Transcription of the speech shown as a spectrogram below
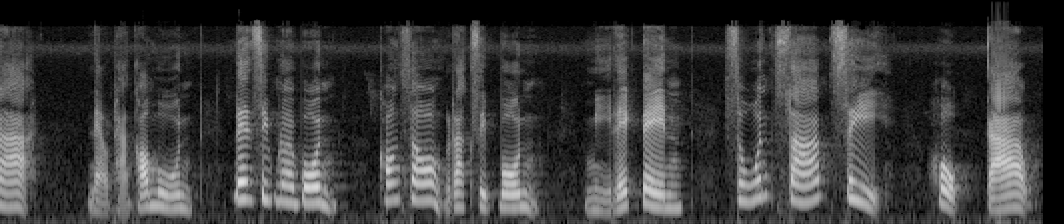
ราแนวทางข้อมูล เด่น 10 หน่วยบนของซองหลัก 10 บน มีเลขเด่น 0 3 4 6 9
